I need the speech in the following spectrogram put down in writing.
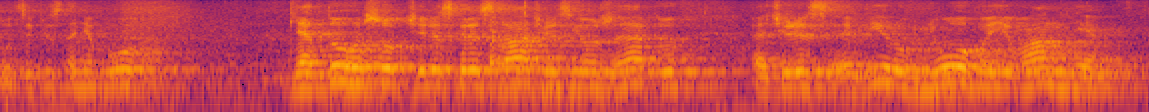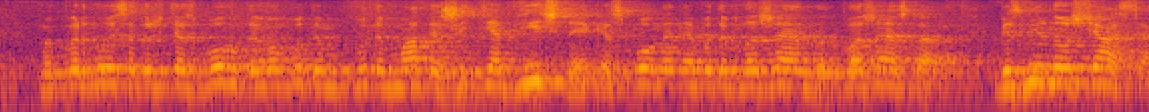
тут це пізнання Бога. Для того, щоб через Христа, через Його жертву, е, через е, віру в Нього, Євангелія, ми повернулися до життя з Богом, де ми будемо, будемо мати життя вічне, яке сповнене буде блаженства, безмірного щастя,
